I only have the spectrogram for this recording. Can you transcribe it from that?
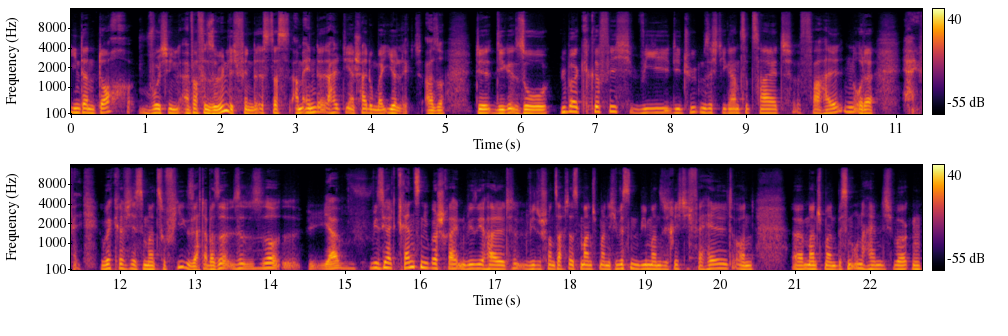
ihn dann doch, wo ich ihn einfach versöhnlich finde, ist, dass am Ende halt die Entscheidung bei ihr liegt. Also die, die so übergriffig, wie die Typen sich die ganze Zeit verhalten oder ja, übergriffig ist immer zu viel gesagt, aber so, so, so ja, wie sie halt Grenzen überschreiten, wie sie halt, wie du schon sagtest, manchmal nicht wissen, wie man sich richtig verhält und äh, manchmal ein bisschen unheimlich wirken.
